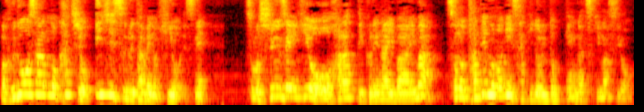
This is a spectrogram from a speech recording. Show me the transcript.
まあ、不動産の価値を維持するための費用ですね。その修繕費用を払ってくれない場合は、その建物に先取り特権がつきますよ。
